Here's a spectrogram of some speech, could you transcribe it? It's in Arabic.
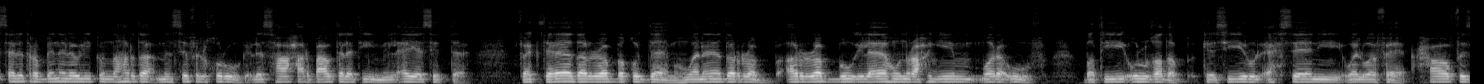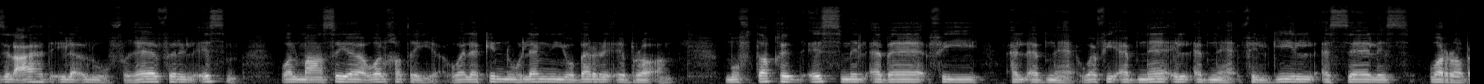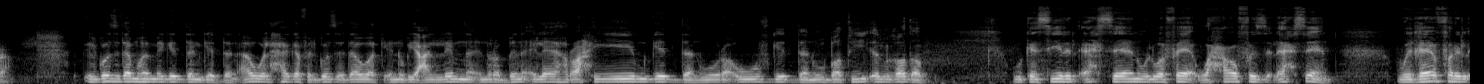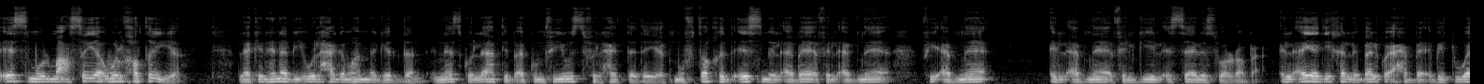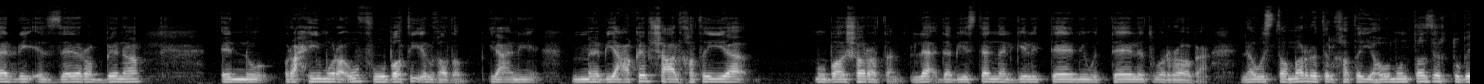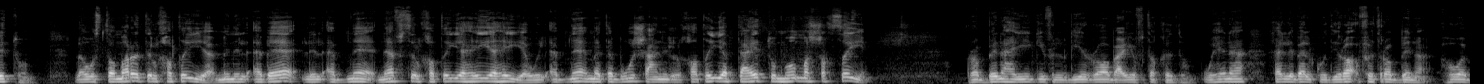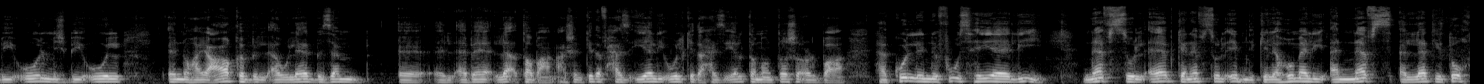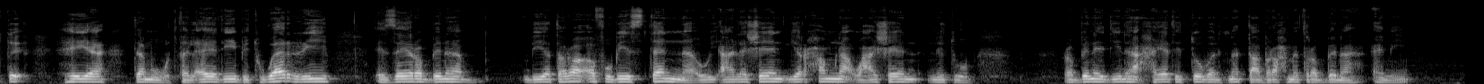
رسالة ربنا لو ليكم النهاردة من سفر الخروج الإصحاح 34 من الآية 6 فاجتاز الرب قدامه ونادى الرب الرب إله رحيم ورؤوف بطيء الغضب كثير الإحسان والوفاء حافظ العهد إلى ألوف غافر الإثم والمعصية والخطية ولكنه لن يبرئ إبراء. مفتقد اسم الآباء في الأبناء وفي أبناء الأبناء في الجيل الثالث والرابع. الجزء ده مهم جدا جدا. أول حاجة في الجزء دوت إنه بيعلمنا إن ربنا إله رحيم جدا ورؤوف جدا وبطيء الغضب وكثير الإحسان والوفاء وحافظ الإحسان وغافر الإسم والمعصية والخطية. لكن هنا بيقول حاجة مهمة جدا. الناس كلها بتبقى confused في الحتة ديت مفتقد اسم الآباء في الأبناء في أبناء الأبناء في الجيل الثالث والرابع. الآية دي خلي بالكم يا احبائي بتوري إزاي ربنا إنه رحيم ورؤوف وبطيء الغضب. يعني ما بيعاقبش على الخطية مباشرة. لا ده بيستنى الجيل التاني والتالت والرابع. لو استمرت الخطية هو منتظر توبتهم. لو استمرت الخطية من الآباء للأبناء نفس الخطية هي هي والأبناء ما تبوش عن الخطية بتاعتهم هم الشخصية. ربنا هيجي في الجيل الرابع يفتقدهم. وهنا خلي بالكم دي رأفة ربنا. هو بيقول مش بيقول إنه هيعاقب الأولاد بذنب الآباء؟ لا طبعا. عشان كده في حزقيال يقول كده حزقيال 18 4 ها كل النفوس هي لي نفس الآب كنفس الابن. كلاهما لي النفس التي تخطئ هي تموت. فالآية دي بتوري إزاي ربنا بيترأف وبيستنى علشان يرحمنا وعشان نتوب. ربنا يدينا حياة التوبة نتمتع برحمة ربنا. آمين.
